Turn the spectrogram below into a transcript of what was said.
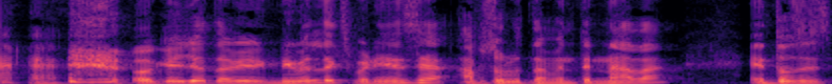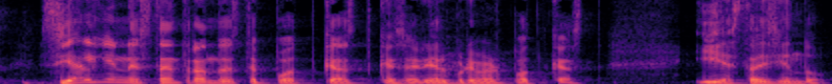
ok, yo también. Nivel de experiencia, absolutamente nada. Entonces, si alguien está entrando a este podcast, que sería el primer podcast, y está diciendo,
